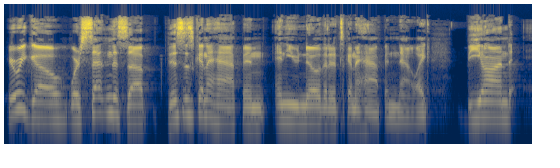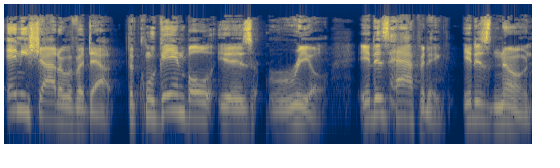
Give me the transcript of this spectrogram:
here we go. We're setting this up. This is going to happen and you know that it's going to happen now. Like beyond any shadow of a doubt. The Clegane Bowl is real. It is happening. It is known.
